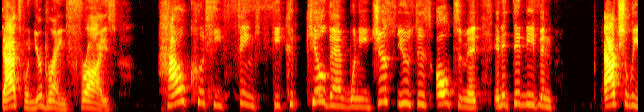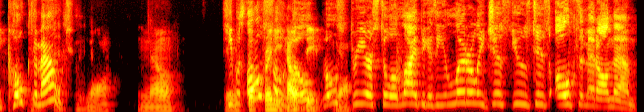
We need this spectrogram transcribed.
That's when your brain fries. How could he think he could kill them when he just used his ultimate and it didn't even actually poke them out? No, no. He was also know those yeah. three are still alive because he literally just used his ultimate on them.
